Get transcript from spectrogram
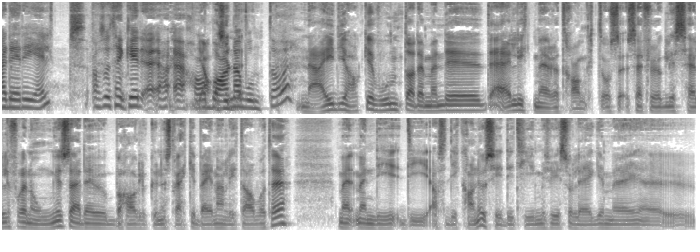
Er det reelt? Altså tenker, Har ja, altså, barna vondt av det? Nei, de har ikke vondt av det, men det, det, er litt mer trangt. Og selvfølgelig selv for en unge så er det jo behagelig å kunne strekke beina litt av og til. Men, men de, de, altså de, kan jo sitte i timevis og leke med, eh,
